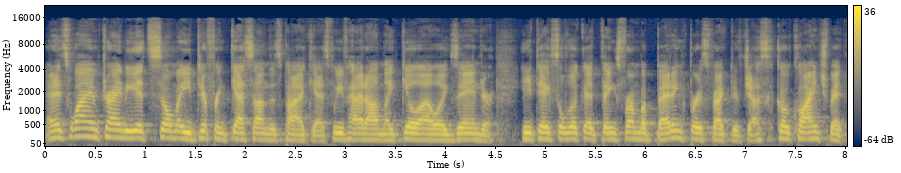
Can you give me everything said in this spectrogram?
And it's why I'm trying to get so many different guests on this podcast. We've had on like Gill Alexander. He takes a look at things from a betting perspective. Jessica Kleinschmidt,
